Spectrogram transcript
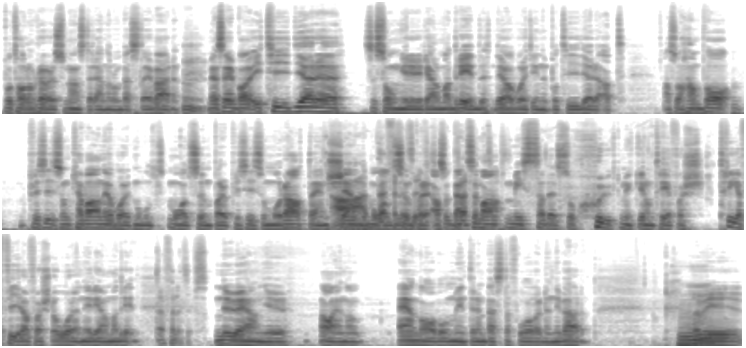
på tal om rörelsemönster, en av de bästa i världen. Mm. Men jag säger bara, i tidigare säsonger i Real Madrid, det har jag varit inne på tidigare, att Alltså han var, precis som Cavani har varit mål, målsumpare, precis som Morata är en känd ja, målsumpare. Alltså Benzema missade så sjukt mycket de tre, först, tre, fyra första åren i Real Madrid. Definitivt. Nu är han ju ja, en, av, en av, om inte den bästa forwarden i världen. Mm. Vi,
